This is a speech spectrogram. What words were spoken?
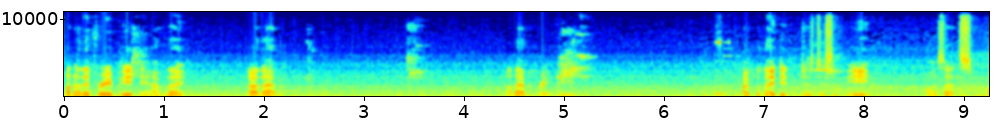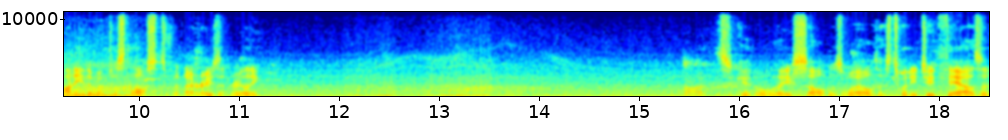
Oh no, they've reappeared now, have they? No, they haven't. No, they haven't reappeared. Hoping they didn't just disappear. Otherwise, that's money that we've just lost for no reason, really. Right, let's get all these sold as well. That's 22,000.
